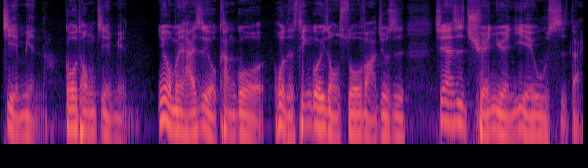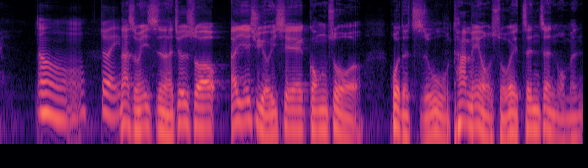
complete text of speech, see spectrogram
界面呐，沟通界面，因为我们还是有看过或者听过一种说法，就是现在是全员业务时代，嗯，对，那什么意思呢？就是说，呃，也许有一些工作或者职务，它没有所谓真正我们。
